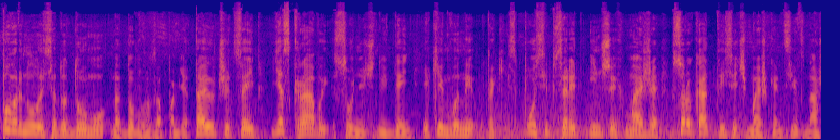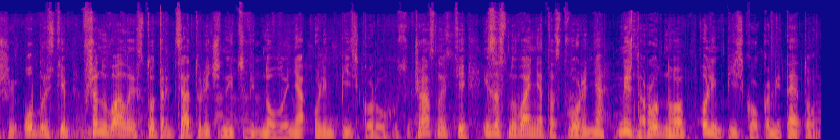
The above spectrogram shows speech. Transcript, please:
повернулися додому, надовго запам'ятаючи цей яскравий сонячний день, яким вони у такий спосіб серед інших майже 40 тисяч мешканців нашої області вшанували 130-ту річницю відновлення олімпійського руху сучасності і заснування та створення міжнародного олімпійського комітету.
